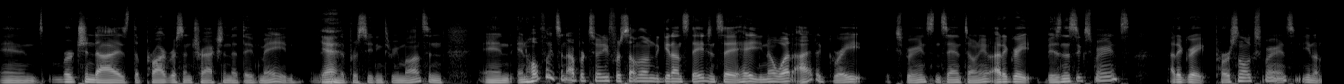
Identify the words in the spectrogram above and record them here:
and merchandise the progress and traction that they've made in, Yeah. in the preceding three months and and and hopefully it's an opportunity for some of them to get on stage and say hey you know what i had a great experience in san antonio i had a great business experience I had a great personal experience, you know,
